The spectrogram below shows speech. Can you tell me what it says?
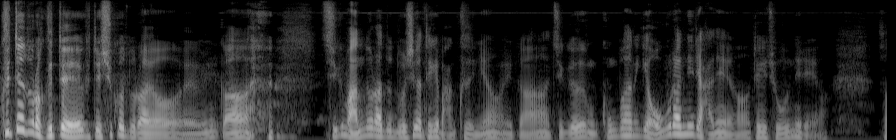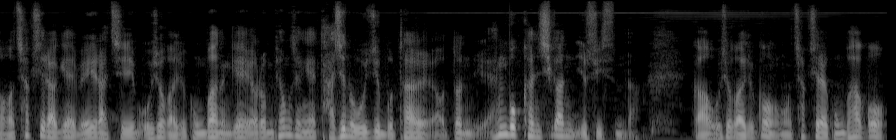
그때 놀아 그때 그때 실컷 놀아요. 예, 그러니까 지금 안 놀아도 놀 시간 되게 많거든요. 그러니까 지금 공부하는 게 억울한 일이 아니에요. 되게 좋은 일이에요. 그래서 착실하게 매일 아침 오셔가지고 공부하는 게 여러분 평생에 다시는 오지 못할 어떤 행복한 시간일 수 있습니다. 그러니까 오셔가지고 착실하게 공부하고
